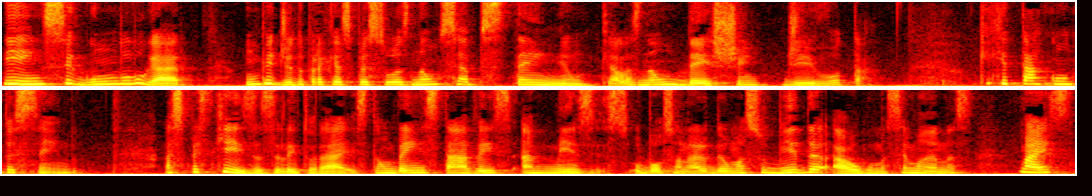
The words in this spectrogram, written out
E, em segundo lugar, um pedido para que as pessoas não se abstenham, que elas não deixem de votar. O que está acontecendo? As pesquisas eleitorais estão bem estáveis há meses. O Bolsonaro deu uma subida há algumas semanas, mas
